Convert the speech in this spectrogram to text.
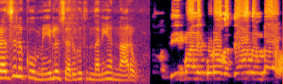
ప్రజలకు మేలు జరుగుతుందని అన్నారు. దీపానికి కూడా ఒక దేవత ఉంటారు.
